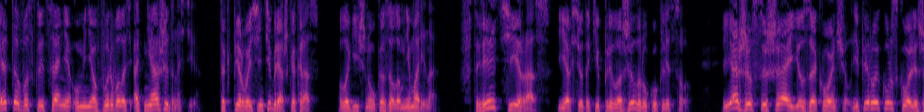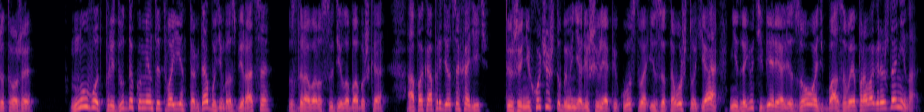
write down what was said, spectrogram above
Это восклицание у меня вырвалось от неожиданности. «Так 1 сентября ж как раз», — логично указала мне Марина. В третий раз я все-таки приложил руку к лицу. Я же в США ее закончил, и первый курс колледжа тоже. Ну вот, придут документы твои, тогда будем разбираться, здраво рассудила бабушка. А пока придется ходить. Ты же не хочешь, чтобы меня лишили опекунства из-за того, что я не даю тебе реализовывать базовые права гражданина?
